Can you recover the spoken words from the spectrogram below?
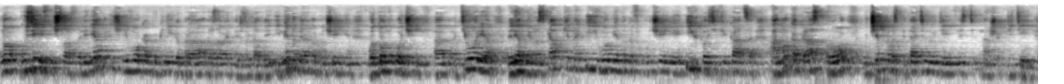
но Гузеев Вячеслав Валерьянович, его как бы книга про образовательные результаты и методы обучения, вот он очень, э, теория Лернера Скаткина и его методов обучения, их классификация, оно как раз про учебно-воспитательную деятельность наших детей.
